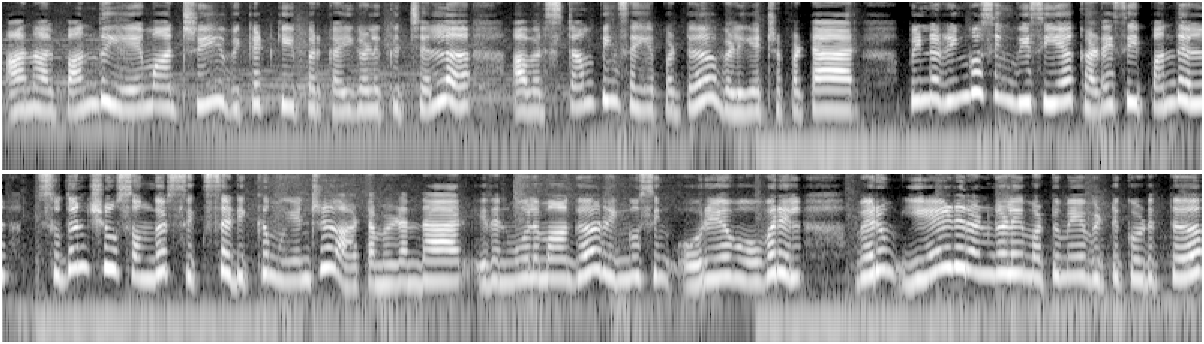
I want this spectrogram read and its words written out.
ஆனால் பந்து ஏமாற்றி விக்கெட் கீப்பர் கைகளுக்கு செல்ல அவர் ஸ்டம்பிங் செய்யப்பட்டு வெளியேற்றப்பட்டார். பின்னர் ரிங்கு சிங் வீசிய கடைசி பந்தில் சுதன்ஷு சொங்கர் சிக்ஸ் அடிக்க முயன்று ஆட்டமிழந்தார். இதன் மூலமாக ரிங்கு சிங் ஒரே ஓவரில் வெறும் ஏழு ரன்களை மட்டுமே விட்டுக் கொடுத்து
